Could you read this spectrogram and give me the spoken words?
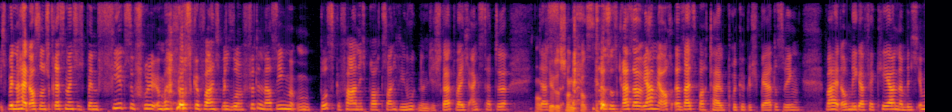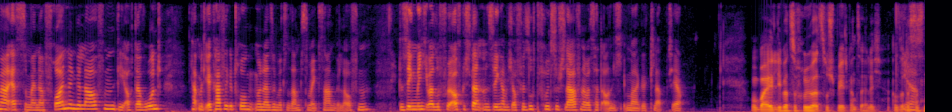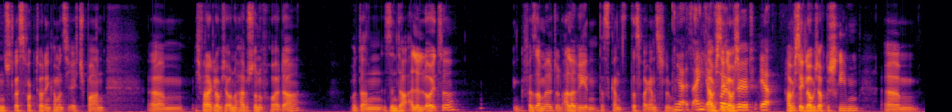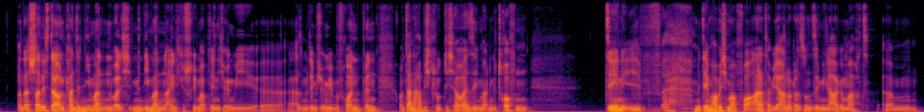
ich bin halt auch so ein Stressmensch. Ich bin viel zu früh immer losgefahren. Ich bin so ein Viertel nach sieben mit dem Bus gefahren. Ich brauche 20 Minuten in die Stadt, weil ich Angst hatte. Dass, okay, das ist schon krass. Das ist krass, aber wir haben ja auch äh, Salzbachtalbrücke gesperrt. Deswegen war halt auch mega Verkehr. Und dann bin ich immer erst zu meiner Freundin gelaufen, die auch da wohnt. Habe mit ihr Kaffee getrunken und dann sind wir zusammen zum Examen gelaufen. Deswegen bin ich immer so früh aufgestanden. Deswegen habe ich auch versucht, früh zu schlafen, aber es hat auch nicht immer geklappt, ja. Wobei lieber zu früh als zu spät, ganz ehrlich. Also das ja. ist ein Stressfaktor, den kann man sich echt sparen. Ähm, ich war da, glaube ich, auch eine halbe Stunde vorher da. Und dann sind da alle Leute versammelt und alle reden. Das, ganz, das war ganz schlimm. Ja, ist eigentlich da auch voll dir, blöd. Ich, ja. Habe ich dir, glaube ich, auch geschrieben. Ähm, und dann stand ich da und kannte niemanden, weil ich mit niemanden eigentlich geschrieben habe, den ich irgendwie, äh, also mit dem ich irgendwie befreundet bin. Und dann habe ich glücklicherweise jemanden getroffen, den ich, äh, mit dem habe ich mal vor anderthalb Jahren oder so ein Seminar gemacht. Ähm,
